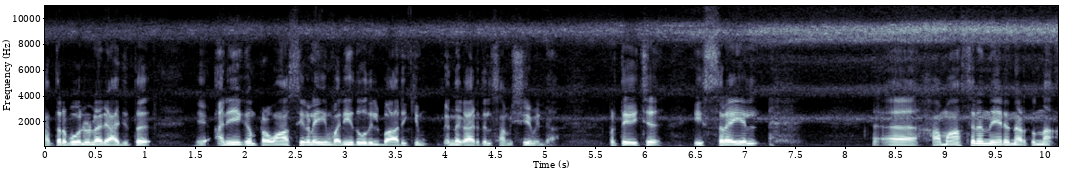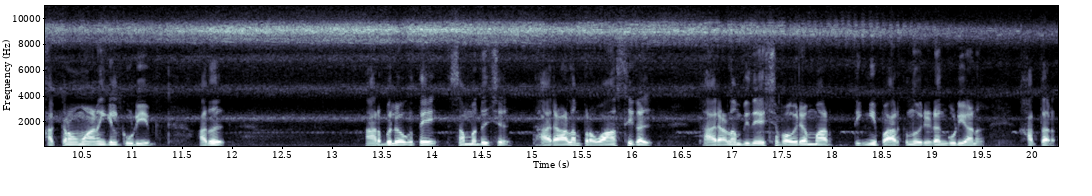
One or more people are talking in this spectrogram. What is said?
ഖത്തർ പോലുള്ള രാജ്യത്ത് അനേകം പ്രവാസികളെയും വലിയ തോതിൽ ബാധിക്കും എന്ന കാര്യത്തിൽ സംശയമില്ല. പ്രത്യേകിച്ച് ഇസ്രയേൽ ഹമാസിന് നേരെ നടത്തുന്ന അക്രമമാണെങ്കിൽ കൂടിയും അത് അറബ് ലോകത്തെ സംബന്ധിച്ച് ധാരാളം പ്രവാസികൾ ധാരാളം വിദേശ പൗരന്മാർ തിങ്ങി തിങ്ങിപ്പാർക്കുന്ന ഒരിടം കൂടിയാണ് ഖത്തർ.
